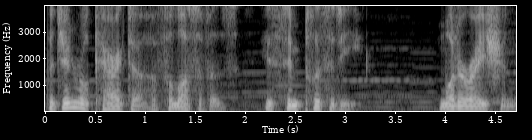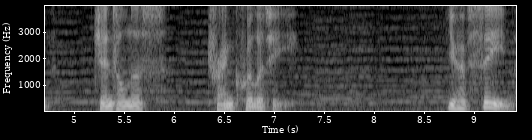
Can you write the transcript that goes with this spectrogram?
The general character of philosophers is simplicity, moderation, gentleness, tranquility. You have seen,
